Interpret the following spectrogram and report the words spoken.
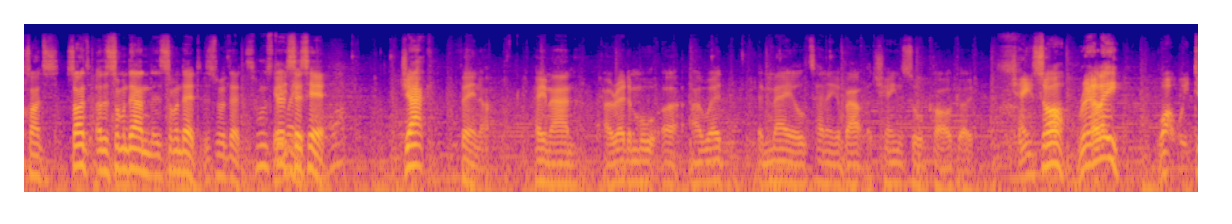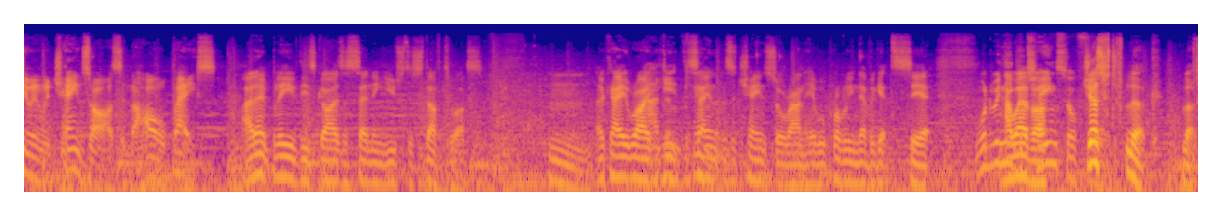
scientist? Scientist? Oh, there's someone down. There's someone dead. There's someone dead. Someone's dead. It says here, Jack Fainer. Hey man, I read a uh, I read a mail telling about a chainsaw cargo. Chainsaw? Really? What we doing with chainsaws in the whole base? I don't believe these guys are sending useless stuff to us. Hmm. Okay, right. He's saying that there's a chainsaw around here. We'll probably never get to see it. What do we need However, a chainsaw for? just look, look.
